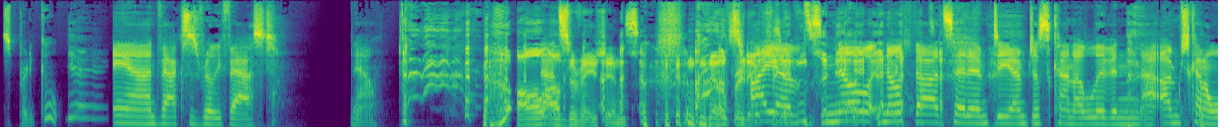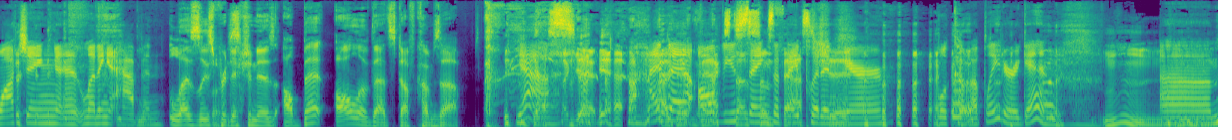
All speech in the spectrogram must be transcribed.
It's pretty cool. Yay! And Vax is really fast now. All That's- observations, no predictions. I have no no thoughts head empty. I'm just kind of living. I- I'm just kind of watching and letting it happen. Leslie's prediction is I'll bet all of that stuff comes up. Yeah. Again. Yeah. I bet bet all Vax these things that they fast put in here will come up later again. Mm, Um,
